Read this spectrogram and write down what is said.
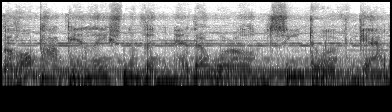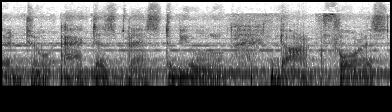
The whole population of the netherworld seemed to have gathered to act as vestibule, dark forest,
